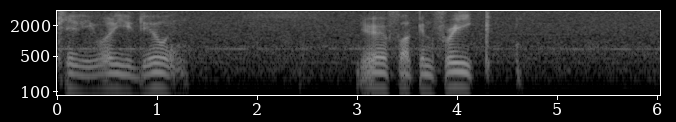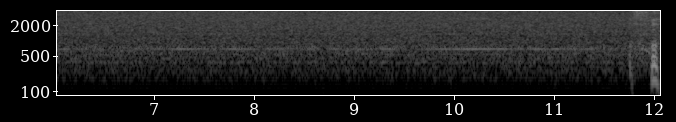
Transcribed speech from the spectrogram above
Kitty, what are you doing? You're a fucking freak.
